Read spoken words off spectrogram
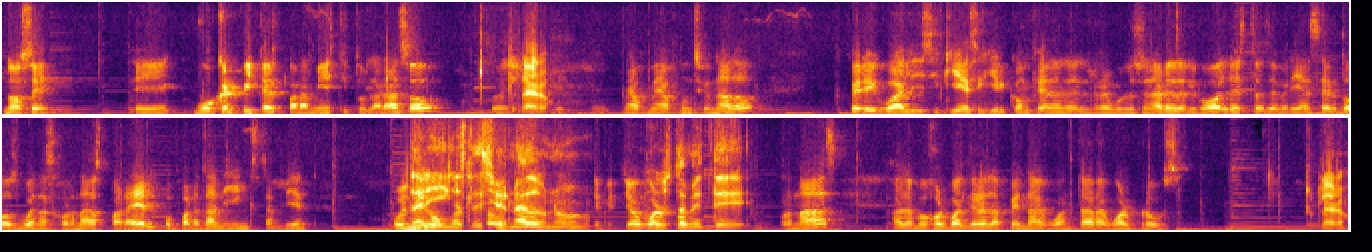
no sé. Eh, Walker Peters para mí es titularazo. Pues, claro. Me ha, me ha, funcionado. Pero igual, y si quiere seguir confiando en el revolucionario del gol, estas deberían ser dos buenas jornadas para él o para Danny Ings también. O Danny Ings lesionado, ¿no? Justamente. Jornadas, a lo mejor valdría la pena aguantar a War Pros. Claro.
